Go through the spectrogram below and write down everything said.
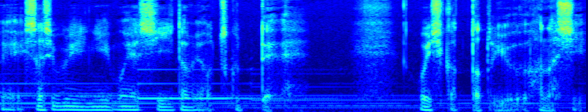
えー、久しぶりにもやし炒めを作って美味しかったという話。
